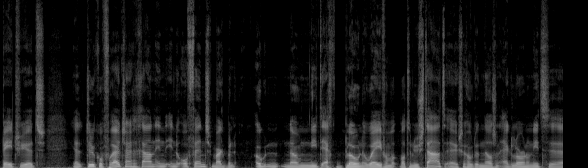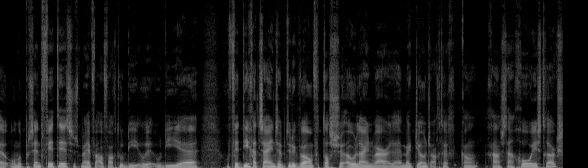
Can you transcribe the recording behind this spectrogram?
Patriots ja, natuurlijk op vooruit zijn gegaan in, in de offense. Maar ik ben ook nou niet echt blown away van wat, wat er nu staat. Uh, ik zeg ook dat Nelson Aguilar nog niet uh, eh, 100% fit is. Dus maar even afwachten hoe, die, hoe, hoe die, uh, hoe fit die gaat zijn. Ze hebben natuurlijk wel een fantastische O-line waar Mac Jones achter kan gaan staan gooien straks.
